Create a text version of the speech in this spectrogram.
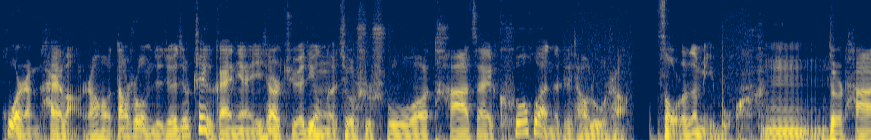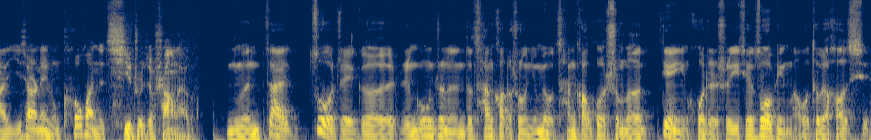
豁然开朗。然后当时我们就觉得，就这个概念一下决定了，就是说他在科幻的这条路上走了这么一步，嗯，就是他一下那种科幻的气质就上来了。你们在做这个人工智能的参考的时候，你有没有参考过什么电影或者是一些作品吗？我特别好奇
